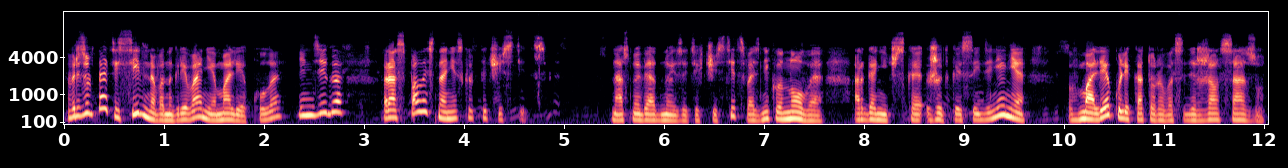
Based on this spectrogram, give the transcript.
В результате сильного нагревания молекула индиго распалась на несколько частиц. На основе одной из этих частиц возникло новое органическое жидкое соединение, в молекуле которого содержался азот.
